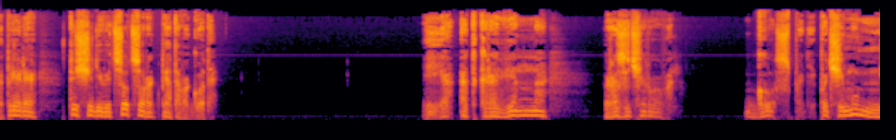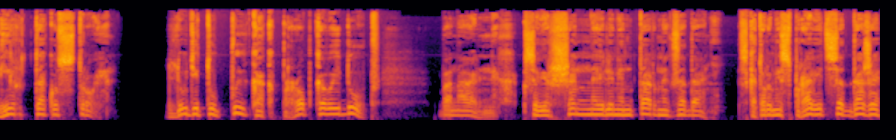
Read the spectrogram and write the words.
апреля 1945 года. Я откровенно разочарован. Господи, почему мир так устроен? Люди тупы, как пробковый дуб — банальных, совершенно элементарных заданий, с которыми справиться даже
